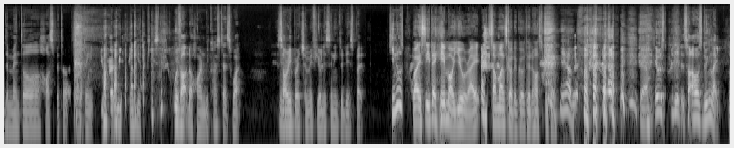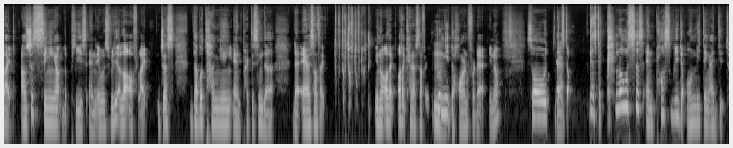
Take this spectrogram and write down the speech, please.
the mental hospital or something. You heard me sing his piece without the horn because that's what sorry Bertram if you're listening to this, but he knows Well, it's either him or you, right? Someone's got to go to the hospital. yeah, yeah. it was really so I was doing like like I was just singing out the piece and it was really a lot of like just double tonguing and practicing the the air sounds like you know all that all that kind of stuff. You don't Mm. need the horn for that, you know. So that's the that's the closest and possibly the only thing I did to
